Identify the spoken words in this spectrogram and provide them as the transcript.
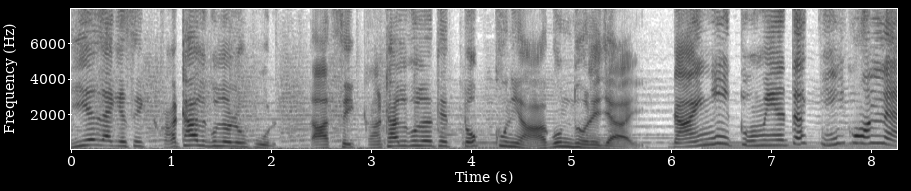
গিয়ে লাগে সেই কাঁঠালগুলোর উপর। আর সেই কাঁঠালগুলোতে তক্ষুনি আগুন ধরে যায়। ডাইনি তুমি এটা কি করলে?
